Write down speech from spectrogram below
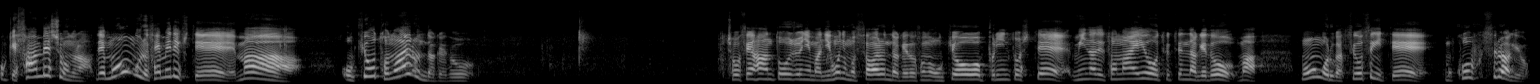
OK 三別称の欄。でモンゴル攻めてきてまあお経を唱えるんだけど朝鮮半島中に、まあ、日本にも伝わるんだけどそのお経をプリントしてみんなで唱えようって言ってんだけどまあモンゴルが強すぎてもう降伏するわけよ。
